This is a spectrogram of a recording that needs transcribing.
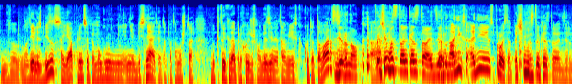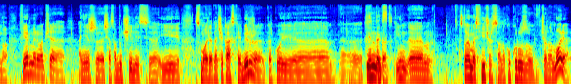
владелец бизнеса, я, в принципе, могу не, не объяснять это, потому что вы, ты, когда приходишь в магазин, и там есть какой-то товар... Зерно. А, почему столько стоит зерно? Они, они спросят, почему столько стоит зерно. Фермеры вообще, они же сейчас обучились э, и смотрят на Чикагской бирже, какой... Э, э, Индекс. Этот, ин, э, стоимость фьючерса на кукурузу в Черном море,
